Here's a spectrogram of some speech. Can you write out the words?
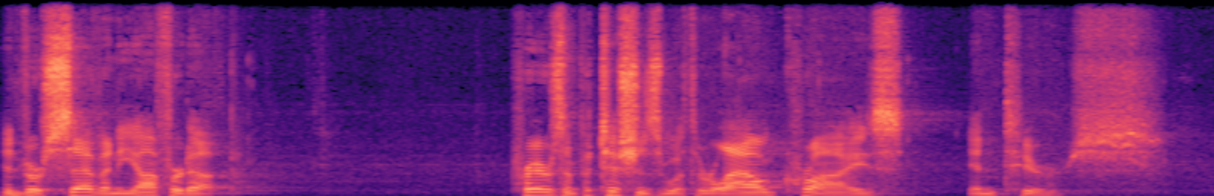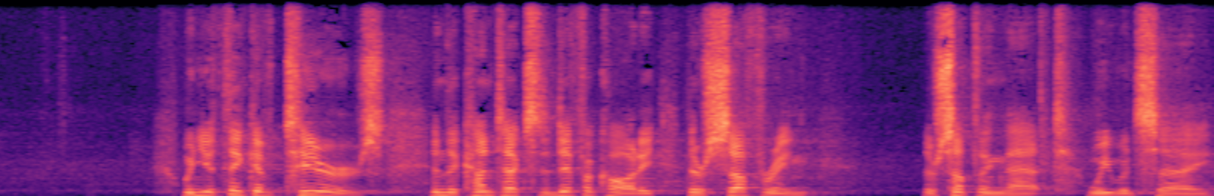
In verse 7, he offered up prayers and petitions with loud cries and tears. When you think of tears in the context of difficulty, there's suffering. There's something that we would say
